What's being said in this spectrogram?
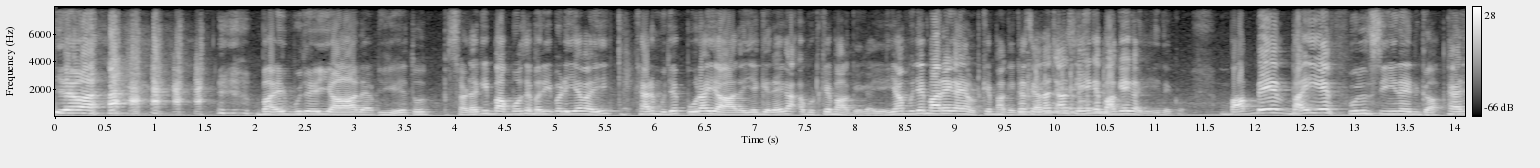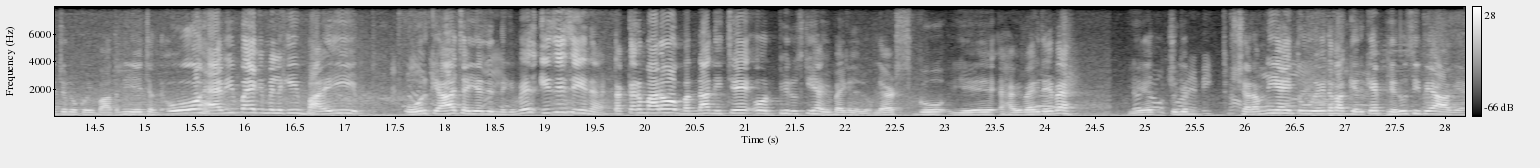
ये भाई, मुझे याद है। ये तो सड़क ही बाबों से भरी पड़ी है भाई। खैर, मुझे पूरा याद है, ये गिरेगा, अब उठ के भागेगा ये। या मुझे मारेगा या उठ के भागेगा, ज़्यादा चांस ये है कि भागेगा ये देखो। बाबे भाई, ये फुल सीन है इनका। खैर, चलो, कोई बात नहीं, ये चलते ओ हैवी बाइक मिल गई भाई। और क्या चाहिए ज़िंदगी में? इजी सीन है। टक्कर मारो, बंदा नीचे, और फिर उसकी हैवी बाइक ले लो। लेट्स गो ये हैवी बाइक दे भाई। ये तुझे शर्म नहीं आई? तू एक दफ़ा गिर के फिर उसी पे आ गया।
